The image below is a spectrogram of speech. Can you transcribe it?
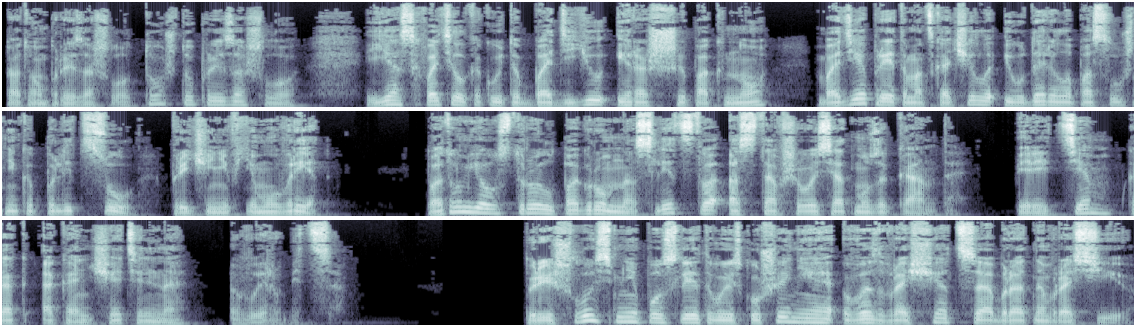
Потом произошло то, что произошло. Я схватил какую-то бадью и расшиб окно, бадья при этом отскочила и ударила послушника по лицу, причинив ему вред. Потом я устроил погром наследства оставшегося от музыканта, перед тем, как окончательно вырубиться. Пришлось мне после этого искушения возвращаться обратно в Россию.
